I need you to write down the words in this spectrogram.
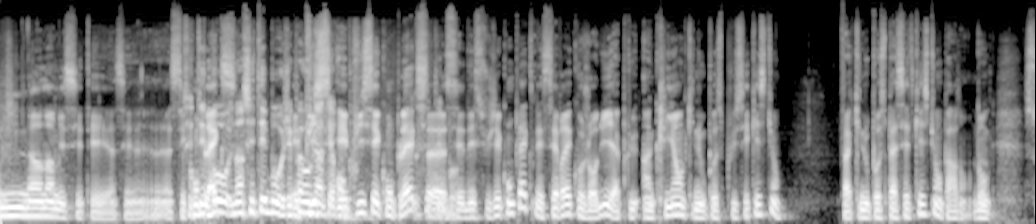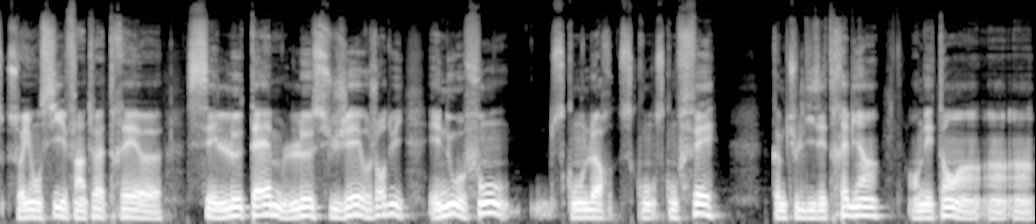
Non, non, mais c'était c'est complexe. Beau. Non, c'était beau, j'ai pas voulu interrompre. Et puis c'est complexe, c'est des sujets complexes, mais c'est vrai qu'aujourd'hui, il n'y a plus un client qui nous pose plus ces questions. Enfin, qui nous pose pas cette question, pardon. Donc, soyons aussi, enfin, tu vois, très, euh, c'est le thème, le sujet aujourd'hui. Et nous, au fond, ce qu'on leur, ce qu'on, fait, comme tu le disais très bien, en étant un,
